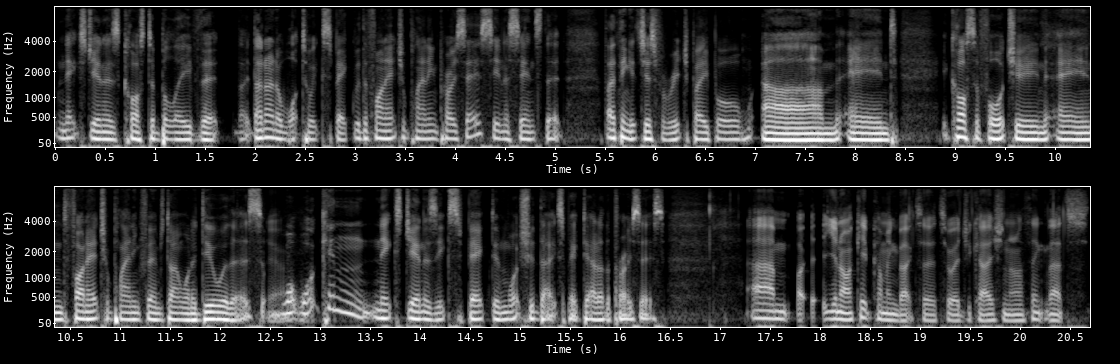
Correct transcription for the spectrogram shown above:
next geners cost to believe that they, they don't know what to expect with the financial planning process? In a sense that they think it's just for rich people, um, and it costs a fortune, and financial planning firms don't want to deal with this. Yeah. What what can next geners expect, and what should they expect out of the process? Um, you know, I keep coming back to, to education, and I think that's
